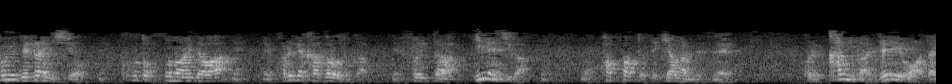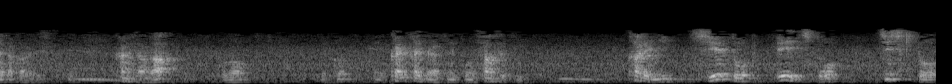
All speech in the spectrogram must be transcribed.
こういうデザインにしよう、ね、こことここの間は、ね、これで飾ろうとか、ね、そういったイメージが、パッパッと出来上がるんですね。これ神が霊を与えたからです神様がこの書いてあるですねこの3節。彼に知恵と英知と知識と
